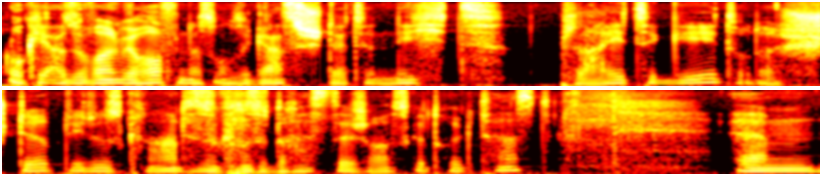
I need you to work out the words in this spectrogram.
Okay, also wollen wir hoffen, dass unsere Gaststätte nicht pleite geht oder stirbt, wie du es gerade sogar so drastisch ausgedrückt hast. Ähm,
